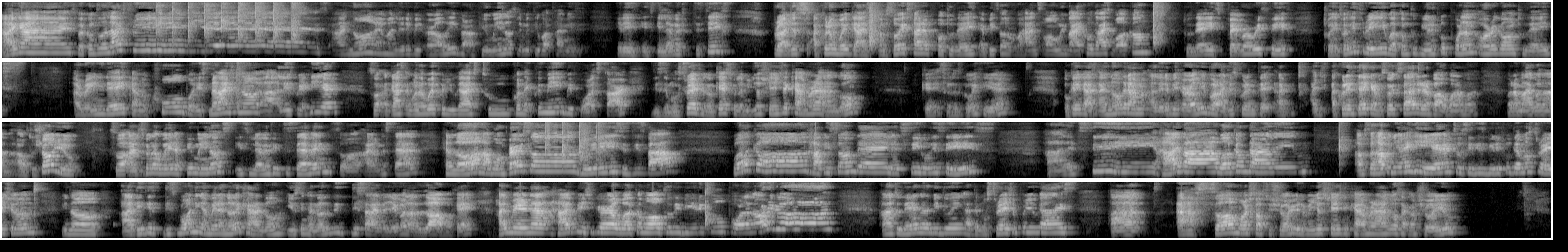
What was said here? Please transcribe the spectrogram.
Hi guys, welcome to the live stream. Yes, I know I'm a little bit early, but a few minutes. Let me see what time is. it is. It's 11:56. But I just I couldn't wait, guys. I'm so excited for today's episode of Hands On with Michael, guys. Welcome. Today is February 5th, 2023. Welcome to beautiful Portland, Oregon. Today it's a rainy day, kind of cool, but it's nice, you know. Uh, at least we're here. So, uh, guys, I'm gonna wait for you guys to connect with me before I start this demonstration. Okay, so let me just change the camera angle. Okay, so let's go here. Okay, guys, I know that I'm a little bit early, but I just couldn't take. I, I, I couldn't take. I'm so excited about what I'm what am I gonna about to show you. So I'm just gonna wait a few minutes. It's 11:57, so I understand. Hello, I have one person. Who it is? Is this Val? Welcome. Happy Sunday. Let's see who this is. Uh, let's see. Hi, Val. Welcome, darling. I'm so happy you're here to see this beautiful demonstration. You know, I did this this morning. I made another candle using another de design that you're gonna love. Okay. Hi, Myrna. Hi, Beach Girl. Welcome all to the beautiful Portland, Oregon. Uh, today I'm gonna be doing a demonstration for you guys. Uh, I have so much stuff to show you. Let me just change the camera angle so I can show you.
